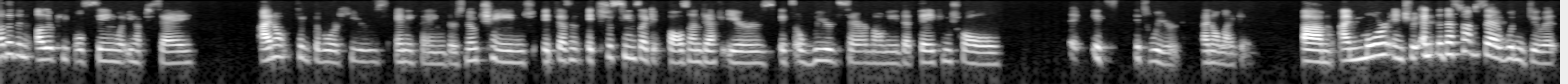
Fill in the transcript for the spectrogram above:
other than other people seeing what you have to say, I don't think the board hears anything. There's no change. It doesn't. It just seems like it falls on deaf ears. It's a weird ceremony that they control. It, it's it's weird. I don't like it. Um, I'm more interested, and that's not to say I wouldn't do it.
